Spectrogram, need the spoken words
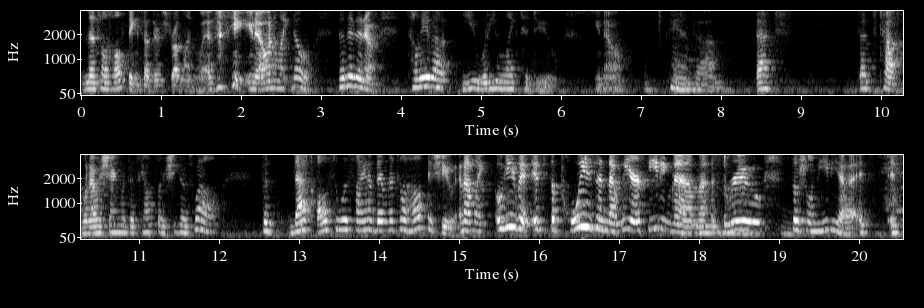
mental health things that they're struggling with you know? And i'm like no no no no no. Tell me about you. What do you like to do? You know? Mm-hmm. And um, that's that's tough. When i was sharing with this counselor she goes well but that's also a sign of their mental health issue. And i'm like okay but it's the poison that we are feeding them mm-hmm. through mm-hmm. social media. It's it's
